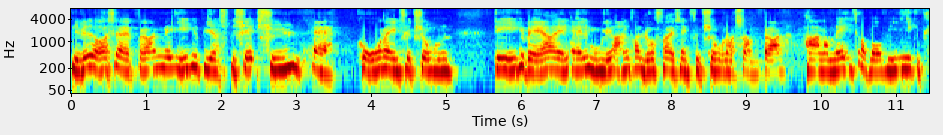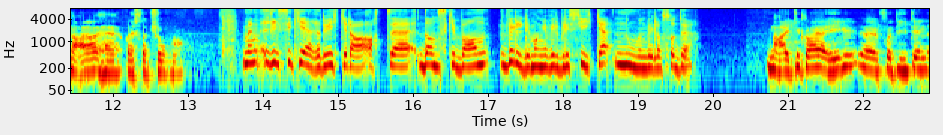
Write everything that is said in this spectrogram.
Vi ved også, at børnene ikke bliver specielt syge af coronainfektionen det er ikke værre enn alle mulige andre luftveisinfeksjoner som barn har normalt, og hvor vi ikke pleier å ha restriksjoner. Men risikerer du ikke da at eh, danske barn, veldig mange vil bli syke, noen vil også dø? Nei, det gjør jeg ikke, eh, fordi den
